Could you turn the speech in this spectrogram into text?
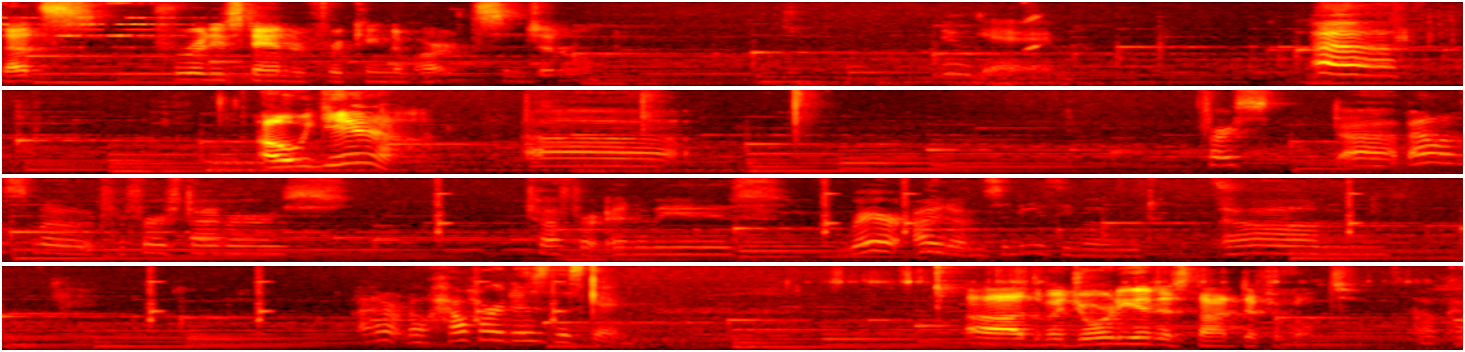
That's pretty standard for Kingdom Hearts in general. New game. Uh, Oh, yeah! uh. first uh, balance mode for first timers. Tougher enemies. Rare items in easy mode. Um, I don't know. How hard is this game? Uh, the majority of it is not difficult. Okay,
